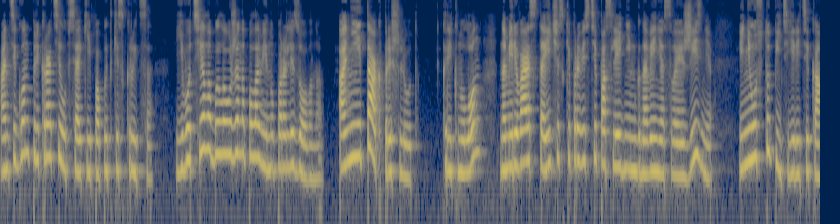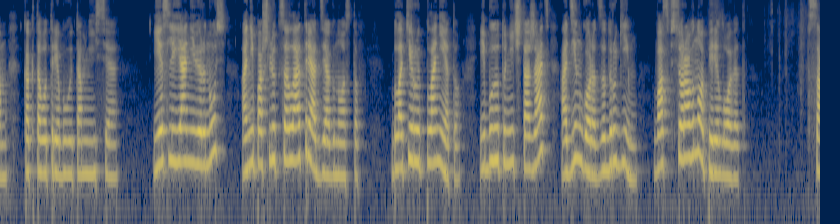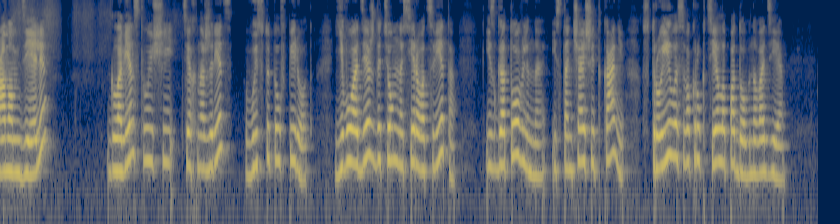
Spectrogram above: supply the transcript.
Антигон прекратил всякие попытки скрыться. Его тело было уже наполовину парализовано. «Они и так пришлют!» — крикнул он, намереваясь стоически провести последние мгновения своей жизни и не уступить еретикам, как того требует амнисия. «Если я не вернусь, они пошлют целый отряд диагностов, блокируют планету и будут уничтожать один город за другим. Вас все равно переловят!» В самом деле? Главенствующий техножрец выступил вперед. Его одежда темно-серого цвета, изготовленная из тончайшей ткани, струилась вокруг тела подобно воде.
